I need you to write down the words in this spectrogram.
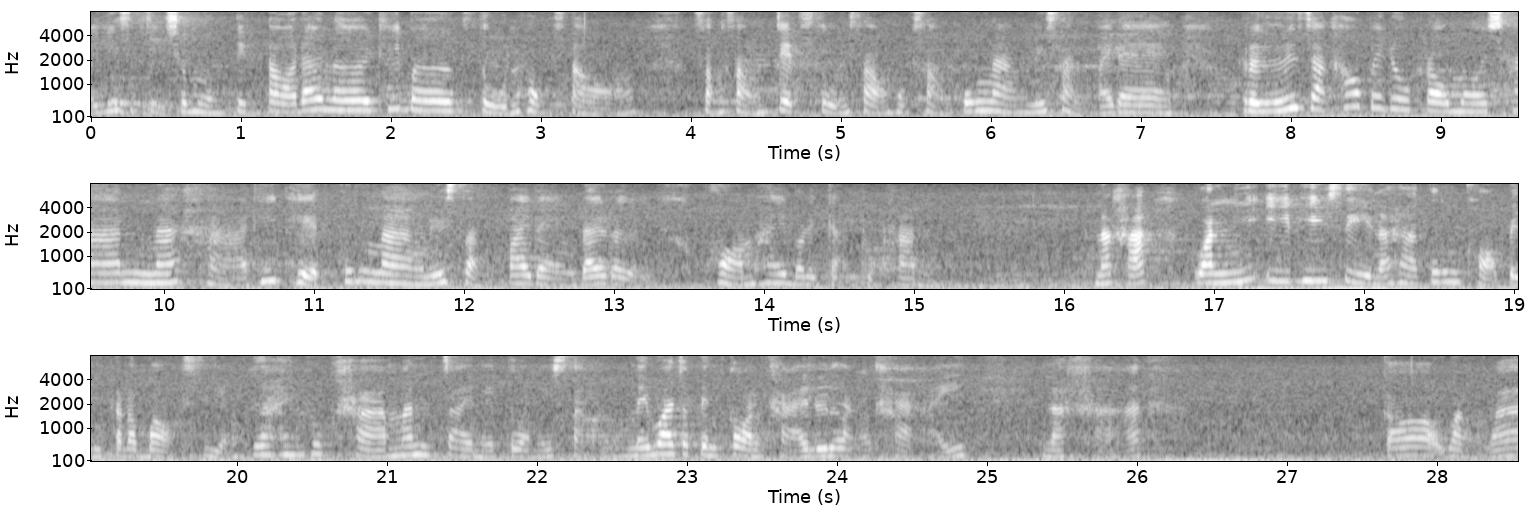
น์ 24 ชั่วโมง ติดต่อได้เลยที่เบอร์ 062 2270262กุ้งนางนิสสันป้ายแดง หรือจะเข้าไปดูโปรโมชั่นนะคะที่เพจกุ้งนางนิสสันป้ายแดงได้เลย พร้อมให้บริการทุกท่านนะคะ วันนี้ EP 4 นะคะ กุ้งขอเป็นกระบอกเสียงเพื่อให้ลูกค้ามั่นใจในตัวนิสสันไม่ว่าจะเป็นก่อนขายหรือหลังขายนะคะ ก็หวังว่า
